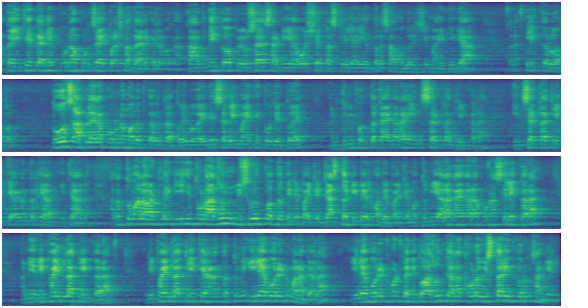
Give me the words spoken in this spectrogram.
आता इथे त्याने पुन्हा पुढचा एक प्रश्न तयार केला बघा. कागदी कप व्यवसायासाठी आवश्यक असलेल्या यंत्रसामग्रीची माहिती द्या. त्याला क्लिक करू आपण. तोच आपल्याला पूर्ण मदत करत जातो. हे बघा इथे सगळी माहिती तो देतोय. आणि तुम्ही फक्त काय करा इन्सर्टला क्लिक करा. इन्सर्टला क्लिक केल्यानंतर हे इथे आलं. आता तुम्हाला वाटलं की हे थोडं अजून विस्तृत पद्धतीने पाहिजे जास्त डिटेलमध्ये पाहिजे. मग तुम्ही याला काय करा पुन्हा सिलेक्ट करा. आणि रिफाईनला क्लिक करा. रिफाईनला क्लिक केल्यानंतर तुम्ही इलॅबोरेट म्हणा त्याला. इलॅबोरेट म्हटलं की तो अजून त्याला थोडं विस्तारित करून सांगेल.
